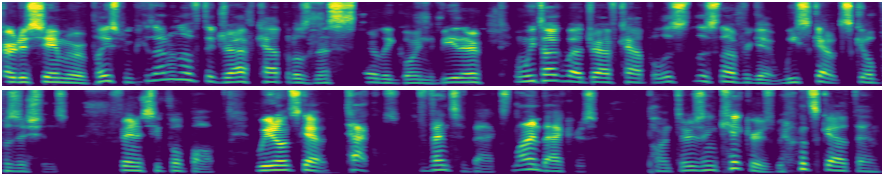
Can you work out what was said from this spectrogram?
Curtis Samuel replacement because I don't know if the draft capital is necessarily going to be there. When we talk about draft capital, let's let's not forget we scout skill positions, fantasy football. We don't scout tackles, defensive backs, linebackers, punters, and kickers. We don't scout them.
